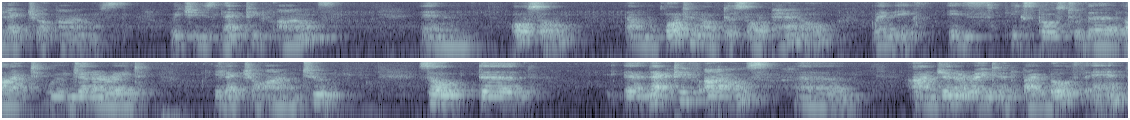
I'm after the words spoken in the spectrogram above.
electron ions, which is negative ions. And also, on the bottom of the solar panel, when it is exposed to the light, will generate electron ion too. So the uh, negative ions um, are generated by both end.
